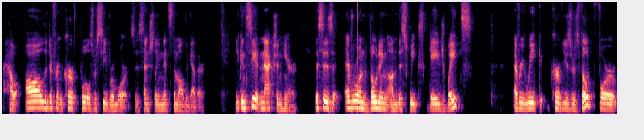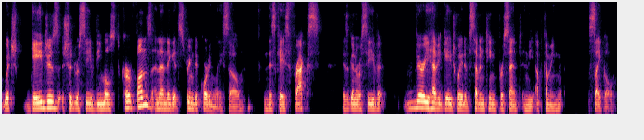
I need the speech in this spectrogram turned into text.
how all the different Curve pools receive rewards, essentially knits them all together. You can see it in action here. This is everyone voting on this week's gauge weights. Every week, Curve users vote for which gauges should receive the most Curve funds, and then they get streamed accordingly. So in this case, Frax is going to receive a very heavy gauge weight of 17% in the upcoming cycle.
